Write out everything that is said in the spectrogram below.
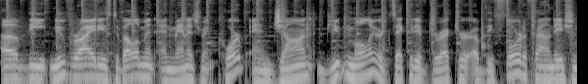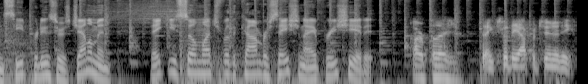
of the New Varieties Development and Management Corp. and John Beuttenmuller, Executive Director of the Florida Foundation Seed Producers. Gentlemen, thank you so much for the conversation. I appreciate it. Our pleasure. Thanks for the opportunity.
